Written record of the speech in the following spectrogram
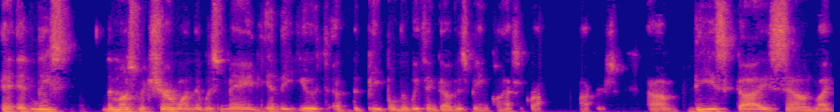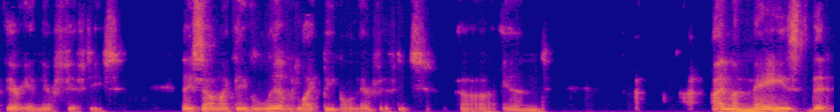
at least the most mature one that was made in the youth of the people that we think of as being classic rock- rockers. Um, these guys sound like they're in their 50s. They sound like they've lived like people in their 50s. Uh, and I'm amazed that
